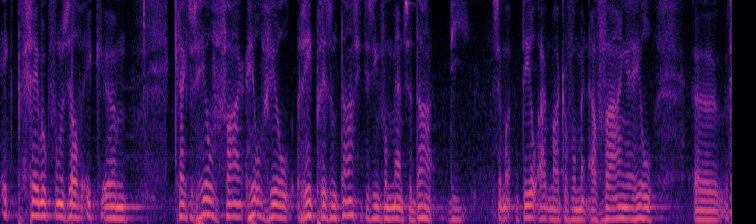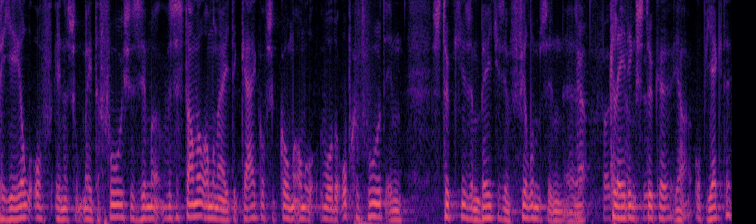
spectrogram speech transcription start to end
ik begreep ook voor mezelf, ik um, krijg dus heel vaak heel veel representatie te zien van mensen daar die zeg maar, deel uitmaken van mijn ervaringen, heel uh, reëel of in een soort metaforische zin. Maar ze staan wel allemaal naar je te kijken of ze komen allemaal worden opgevoerd in stukjes en beetjes, in films, in uh, ja, kledingstukken, ja, objecten.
